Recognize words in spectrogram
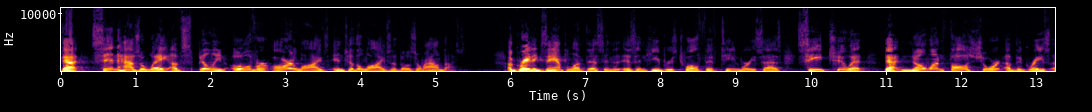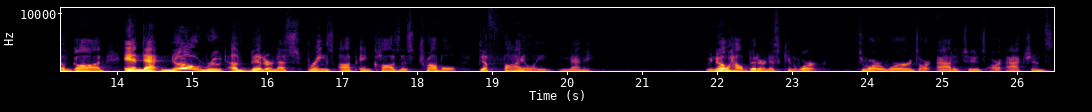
That sin has a way of spilling over our lives into the lives of those around us. A great example of this is in Hebrews 12:15 where he says, "See to it that no one falls short of the grace of God and that no root of bitterness springs up and causes trouble, defiling many." We know how bitterness can work through our words, our attitudes, our actions.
